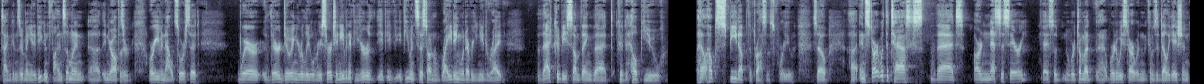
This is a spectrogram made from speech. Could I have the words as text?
time consuming. And if you can find someone in, uh, in your office or, or even outsource it, where they're doing your legal research, and even if you're if, if, if you insist on writing whatever you need to write, that could be something that could help you help speed up the process for you. So uh, and start with the tasks that are necessary. Okay, so we're talking about uh, where do we start when it comes to delegation?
